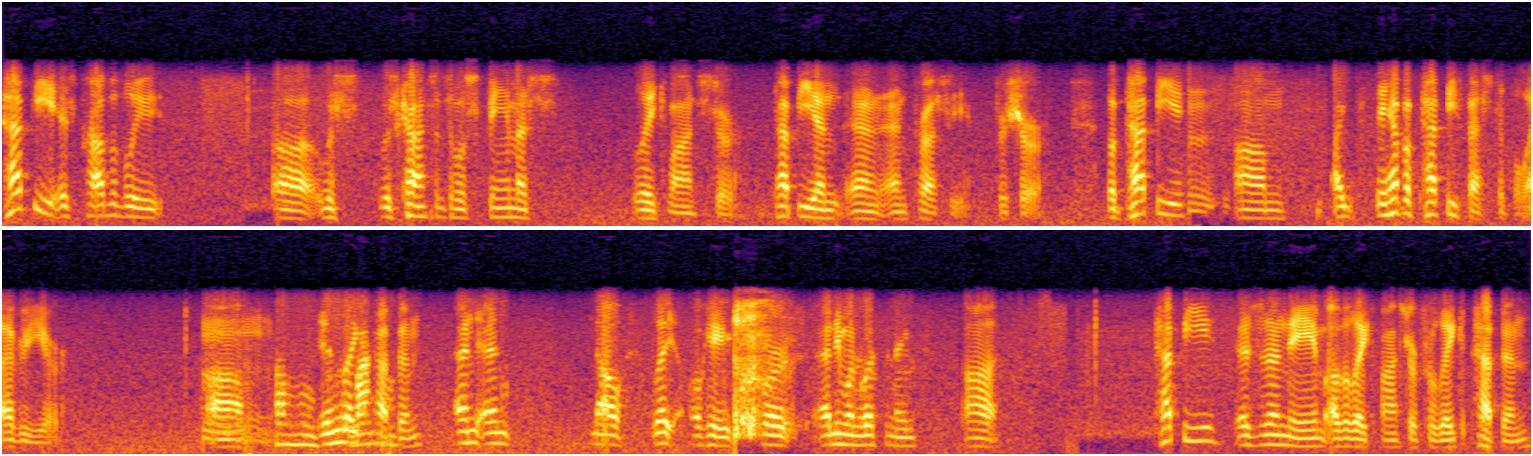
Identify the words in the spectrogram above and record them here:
Pepe is probably uh, Wisconsin's most famous lake monster. Pepe and and, and Pressy for sure. But Pepe, Mm. um, I, they have a Pepe festival every year um, Mhm. in Lake Wow. Pepin. And and now, like, okay, for anyone listening, uh, Pepe is the name of the lake monster for Lake Pepin,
